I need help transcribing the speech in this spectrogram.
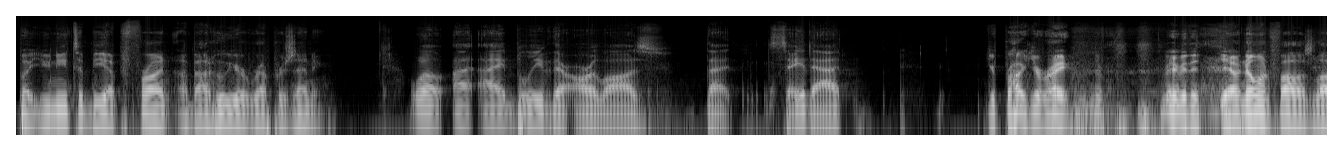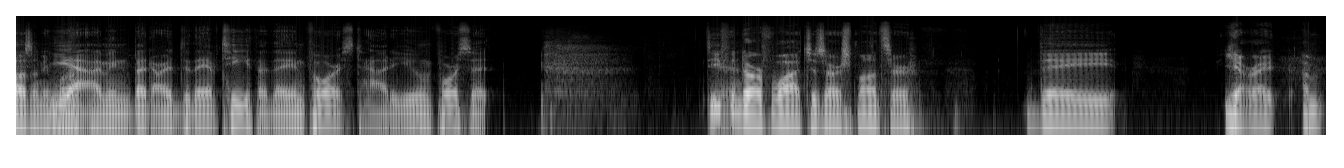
but you need to be upfront about who you're representing. Well, I, I believe there are laws that say that. You're probably you're right. Maybe the, yeah, no one follows laws anymore. Yeah, I mean, but are, do they have teeth? Are they enforced? How do you enforce it? Diefendorf Watch is our sponsor. They, yeah, right. I'm.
